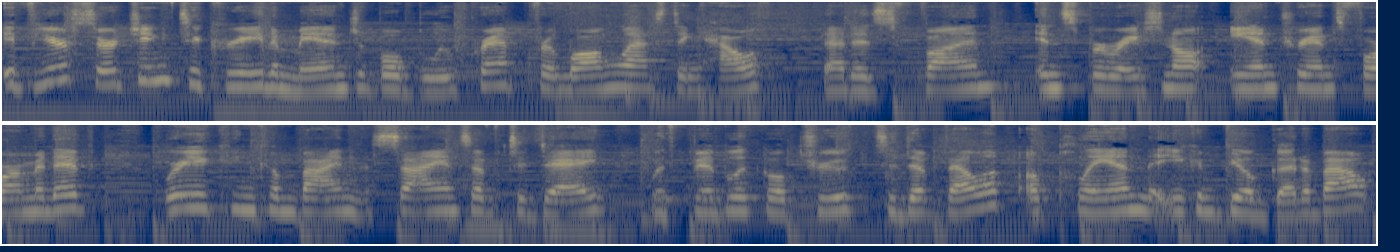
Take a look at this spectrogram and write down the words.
If you're searching to create a manageable blueprint for long lasting health that is fun, inspirational, and transformative, where you can combine the science of today with biblical truth to develop a plan that you can feel good about,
